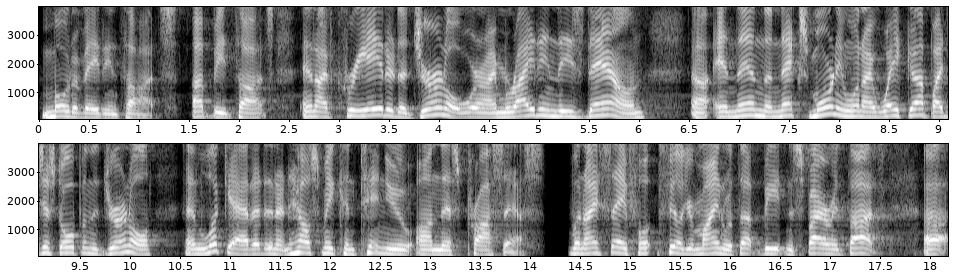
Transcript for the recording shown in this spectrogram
motivating thoughts, upbeat thoughts, and I've created a journal where I'm writing these down. Uh, and then the next morning when I wake up, I just open the journal and look at it, and it helps me continue on this process. When I say fill your mind with upbeat, inspiring thoughts, uh,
